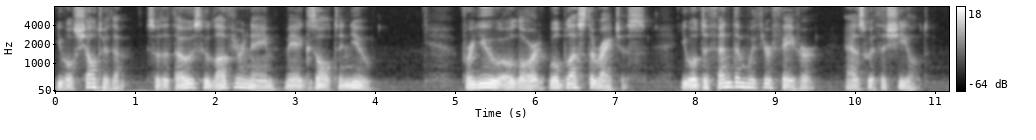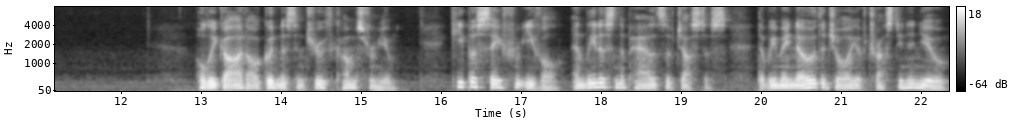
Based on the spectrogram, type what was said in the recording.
You will shelter them, so that those who love your name may exult in you. For you, O Lord, will bless the righteous. You will defend them with your favor, as with a shield. Holy God, all goodness and truth comes from you. Keep us safe from evil, and lead us in the paths of justice that we may know the joy of trusting in you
